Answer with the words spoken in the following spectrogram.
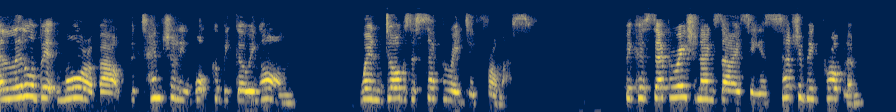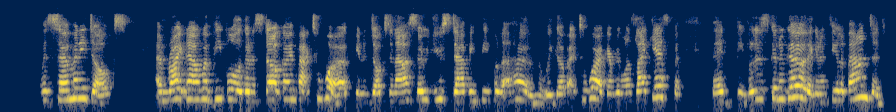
a little bit more about potentially what could be going on when dogs are separated from us. Because separation anxiety is such a big problem with so many dogs. And right now, when people are going to start going back to work, you know, dogs are now so used to having people at home that we go back to work. Everyone's like, yes, but people are just going to go. They're going to feel abandoned.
